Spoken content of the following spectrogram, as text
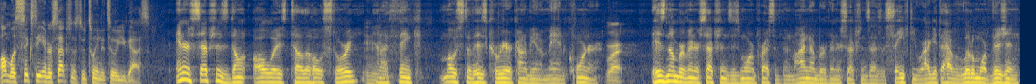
almost 60 interceptions between the two of you guys. Interceptions don't always tell the whole story, Mm-hmm. and I think most of his career kind of being a man corner. right. his number of interceptions is more impressive than my number of interceptions as a safety, where I get to have a little more vision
